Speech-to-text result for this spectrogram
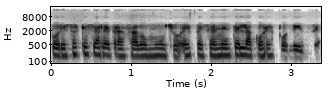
por eso es que se ha retrasado mucho, especialmente en la correspondencia.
